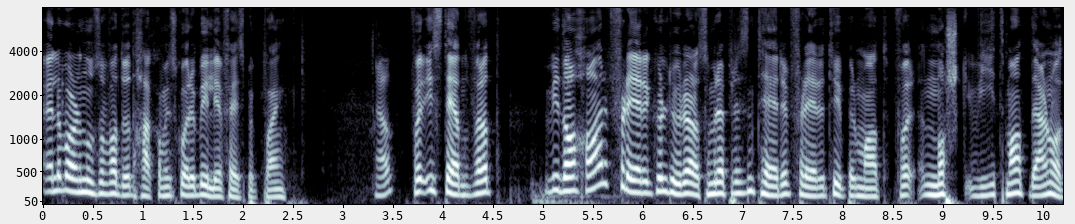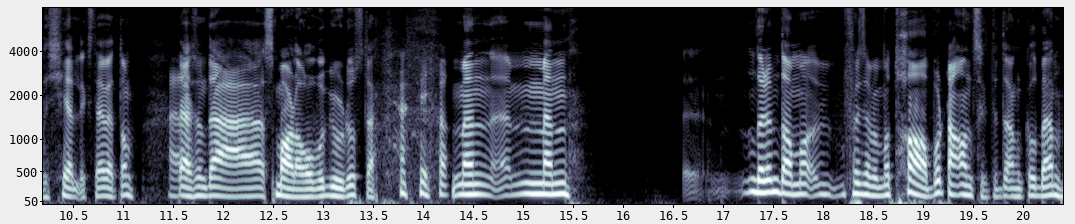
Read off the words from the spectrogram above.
Eller var det noen som fant ut at her kan vi score billige Facebook-poeng? Ja. For istedenfor at vi da har flere kulturer da, som representerer flere typer mat For norsk hvit mat, det er noe av det kjedeligste jeg vet om. Ja. Det er som det er smalahove og gulost, det. ja. Men, men Når de da må eksempel må ta bort da ansiktet til Uncle Ben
